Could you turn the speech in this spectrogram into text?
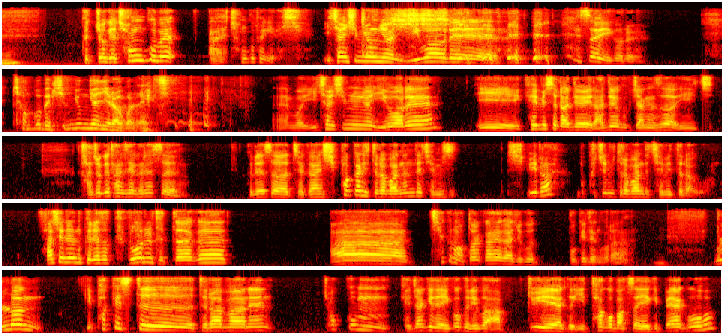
그쪽에 1900 아, 1900이래 씨. 2016년 2월에 했어요, 이거를. 1916년이라고 할래지. 예, 뭐 2016년 2월에 이 KBS 라디오의 라디오 극장에서 이 지- 가족의 탄생을 했어요. 그래서 제가 한 10화까지 들어봤는데 재밌 11화? 뭐 그쯤 들어봤는데 재밌더라고. 사실은 그래서 그거를 듣다가 아 책은 어떨까 해가지고 보게 된 거라. 물론 이 팟캐스트 드라마는 조금 개작이 돼 있고 그리고 앞뒤에 그 이타고 박사 얘기 빼고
